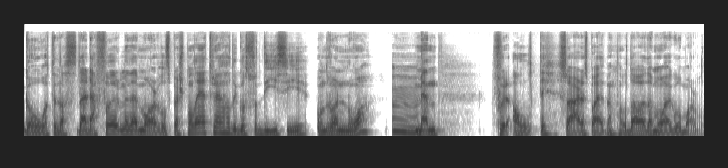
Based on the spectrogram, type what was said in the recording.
go at it, ass. Det er derfor med det Marvel-spørsmålet Jeg tror jeg hadde gått for DC om det var nå, Mm. men for alltid så er det Spiderman, og da, da må jeg gå Marvel.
